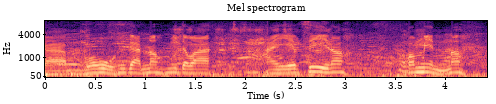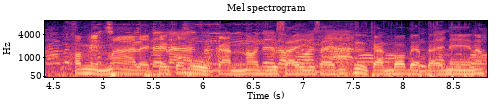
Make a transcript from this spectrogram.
ก็บ่ฮู้คือกันเนาะมีแต่ว่าให้ FC เนาะคอมเมนต์เนาะคอมเมนต์มาแล้วเกิดความรู้กันเนาะอยู่ไสอยู่ไสมันคือกันบ่แบบใดแน่เนาะ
